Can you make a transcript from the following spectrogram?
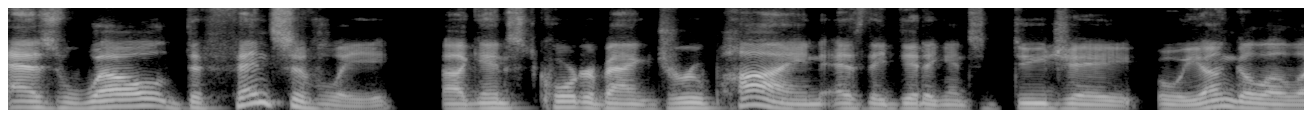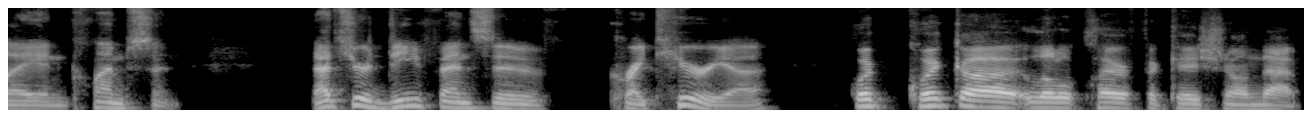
as well defensively against quarterback Drew Pyne as they did against DJ Uiagalelei and Clemson. That's your defensive criteria. Quick, quick, uh, little clarification on that.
